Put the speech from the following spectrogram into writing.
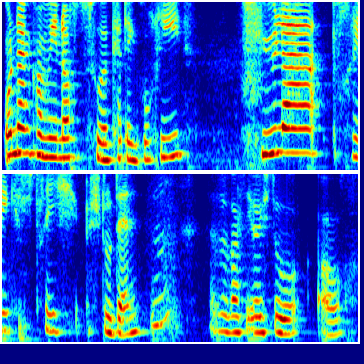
Und dann kommen wir noch zur Kategorie Schüler-Studenten. Also was ihr euch so auch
